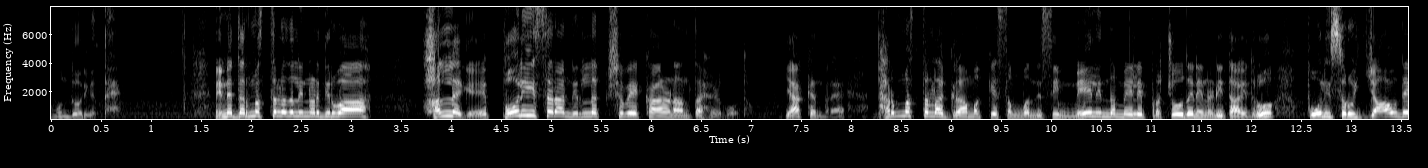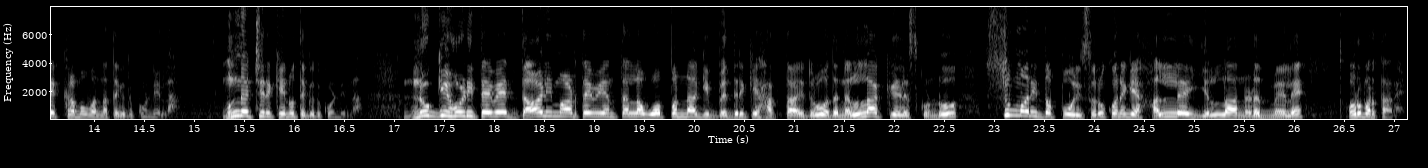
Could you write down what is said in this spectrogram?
ಮುಂದುವರಿಯುತ್ತೆ. ನಿನ್ನೆ ಧರ್ಮಸ್ಥಳದಲ್ಲಿ ನಡೆದಿರುವ ಹಲ್ಲೆಗೆ ಪೊಲೀಸರ ನಿರ್ಲಕ್ಷ್ಯವೇ ಕಾರಣ ಅಂತ ಹೇಳ್ಬೋದು. ಯಾಕಂದರೆ ಧರ್ಮಸ್ಥಳ ಗ್ರಾಮಕ್ಕೆ ಸಂಬಂಧಿಸಿ ಮೇಲಿಂದ ಮೇಲೆ ಪ್ರಚೋದನೆ ನಡೀತಾ ಇದ್ದರೂ ಪೊಲೀಸರು ಯಾವುದೇ ಕ್ರಮವನ್ನು ತೆಗೆದುಕೊಂಡಿಲ್ಲ. ಮುನ್ನೆಚ್ಚರಿಕೆಯನ್ನು ತೆಗೆದುಕೊಂಡಿಲ್ಲ. ನುಗ್ಗಿ ಹೊಡಿತೇವೆ, ದಾಳಿ ಮಾಡ್ತೇವೆ ಅಂತೆಲ್ಲ ಓಪನ್ ಆಗಿ ಬೆದರಿಕೆ ಹಾಕ್ತಾ ಇದ್ರು ಅದನ್ನೆಲ್ಲ ಕೇಳಿಸ್ಕೊಂಡು ಸುಮ್ಮನಿದ್ದ ಪೊಲೀಸರು ಕೊನೆಗೆ ಹಲ್ಲೆ ಎಲ್ಲ ನಡೆದ ಮೇಲೆ ಅವರು ಬರ್ತಾರೆ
